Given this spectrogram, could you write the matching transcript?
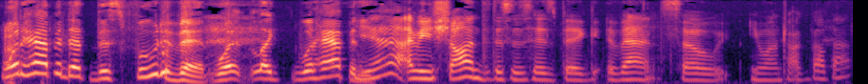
What happened at this food event? What like what happened? Yeah, I mean, Sean, this is his big event. So you want to talk about that?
